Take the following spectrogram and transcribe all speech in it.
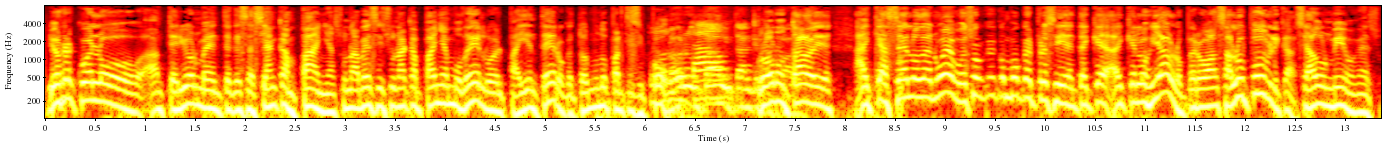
yo recuerdo anteriormente que se hacían campañas, una vez se hizo una campaña modelo el país entero, que todo el mundo participó. Cloro untado y eh, hay que hacerlo de nuevo, eso que convoca el presidente, hay que, hay que elogiarlo, pero a salud pública se ha dormido en eso,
